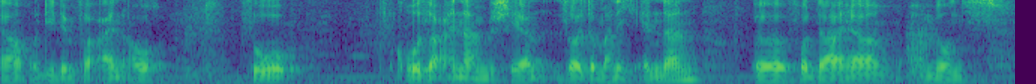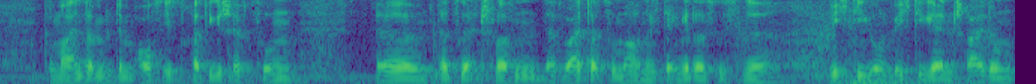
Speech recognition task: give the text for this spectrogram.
ja, und die dem Verein auch so große Einnahmen bescheren, sollte man nicht ändern. Äh, von daher haben wir uns gemeinsam mit dem Aufsichtsrat, die Geschäftsführung, dazu entschlossen, das weiterzumachen. Und ich denke, das ist eine richtige und wichtige Entscheidung,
